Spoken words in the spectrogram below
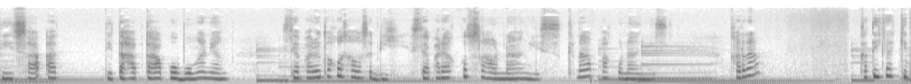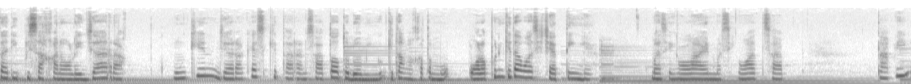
di saat di tahap-tahap hubungan yang setiap hari tuh aku selalu sedih. Setiap hari aku tuh selalu nangis. Kenapa aku nangis? Karena ketika kita dipisahkan oleh jarak mungkin jaraknya sekitaran satu atau dua minggu kita nggak ketemu. Walaupun kita masih chatting ya masih nge-line masih nge-whatsapp. Tapi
